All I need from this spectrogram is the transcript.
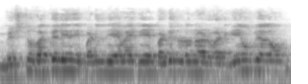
విష్ణు భక్తి లేని పండితుడు ఏమైతే పండితుడు ఉన్నాడు వాడికి ఏం ఉపయోగం?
